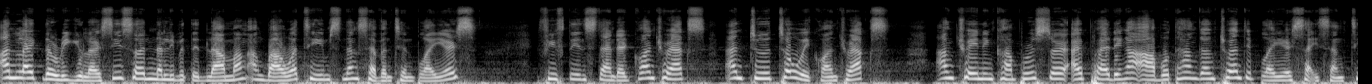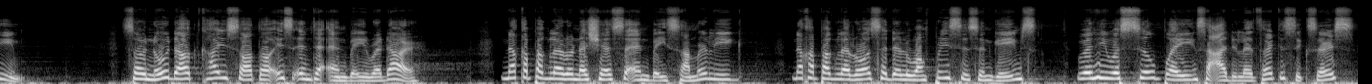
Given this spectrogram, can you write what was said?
Unlike the regular season na limited lamang ang bawat teams ng 17 players, 15 standard contracts, and 2 two-way contracts, ang training camp roster ay pwedeng aabot hanggang 20 players sa isang team. So no doubt Kai Soto is in the NBA radar. Nakapaglaro na siya sa NBA Summer League, nakapaglaro sa dalawang preseason games when he was still playing sa Adelaide 36ers,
